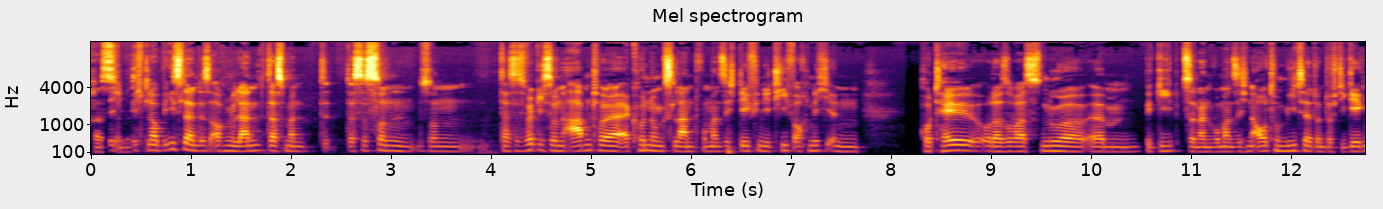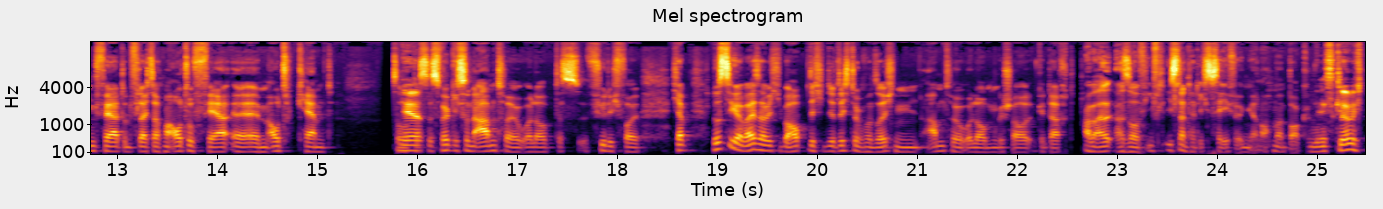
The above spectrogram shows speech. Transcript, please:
Krass. Ich, ich glaube, Island ist auch ein Land, dass man, das ist so ein, so ein, das ist wirklich so ein Abenteuer-Erkundungsland, wo man sich definitiv auch nicht in Hotel oder sowas nur ähm, begibt, sondern wo man sich ein Auto mietet und durch die Gegend fährt und vielleicht auch mal Auto, fähr, äh, im Auto campt. So, ja. Das ist wirklich so ein Abenteuerurlaub, das fühle ich voll. Ich habe, lustigerweise habe ich überhaupt nicht in die Richtung von solchen Abenteuerurlauben geschaut, gedacht. Aber also auf Island hätte ich safe irgendwie noch mal Bock. Jetzt glaube ich,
